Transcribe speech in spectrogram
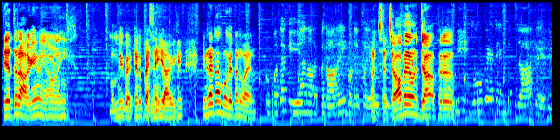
ਤੇ ਇੱਧਰ ਆ ਗਏ ਹੋਏ ਆ ਹੁਣ ਅਸੀਂ। ਮੰਮੀ ਬੈਠੇ ਨੇ ਪਹਿਲਾਂ ਹੀ ਆ ਗਏ। ਕਿੰਨਾ ਟਾਈਮ ਹੋ ਗਿਆ ਤੁਹਾਨੂੰ ਆਏ ਨੂੰ? ਉਹ ਪਤਾ ਕੀ ਆ ਨਾ ਖਲਾਰੇ ਹੀ ਬੜੇ ਪਏ ਅੱਛਾ ਅੱਛਾ। ਆ ਫਿਰ ਹੁਣ ਜਾ ਫਿਰ ਵੀ ਦੋ ਵੇਲੇ ਟਾਈਮ ਤੇ ਬਾਜ਼ਾਰ ਗਏ ਨੇ।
